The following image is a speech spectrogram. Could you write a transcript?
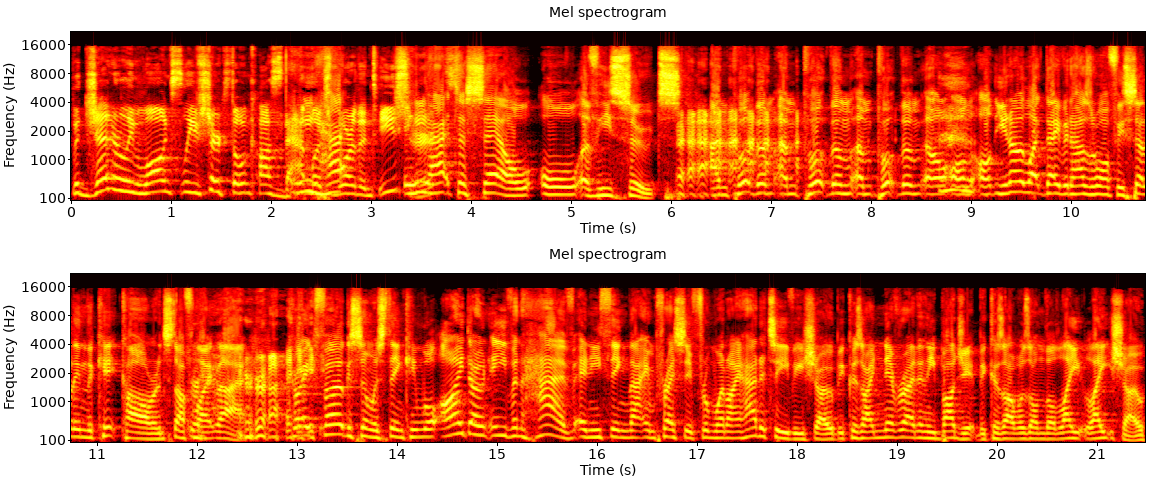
but generally long sleeve shirts don't cost that he much had, more than t-shirts. He had to sell all of his suits and put them and put them and put them on, on, on you know, like David Hasselhoff is selling the kit car and stuff like that. right. Craig Ferguson was thinking, well, I don't even have anything that impressive from when I had a TV show because I never had any budget because I was on the late late show.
